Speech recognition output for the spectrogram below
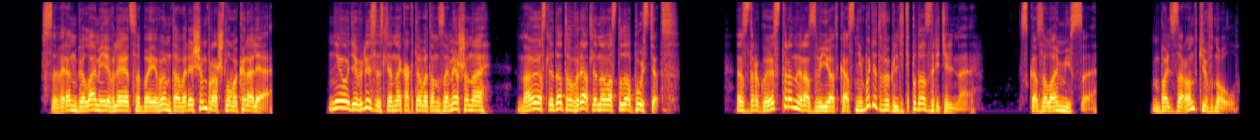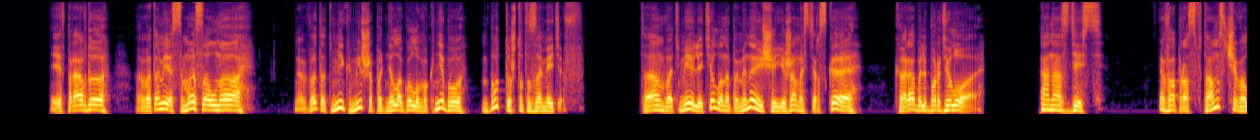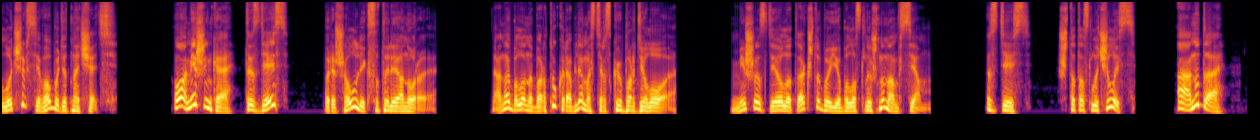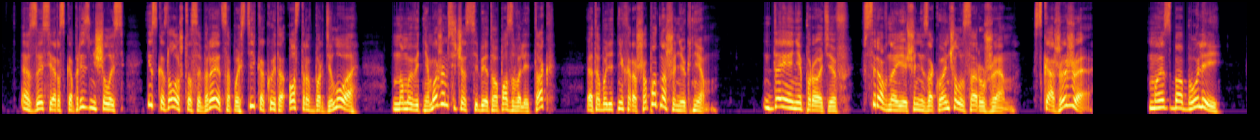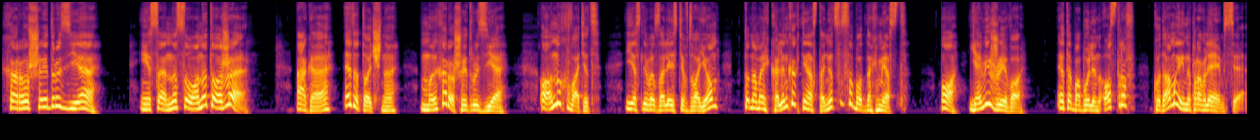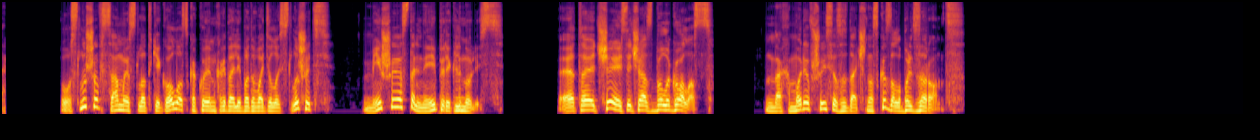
Суверен Белами является боевым товарищем прошлого короля. Не удивлюсь, если она как-то в этом замешана, но если да, то вряд ли на вас туда пустят. С другой стороны, разве её отказ не будет выглядеть подозрительно?» — сказала Мисса. Бальзарон кивнул. «И вправду, в этом есть смысл, но...» В этот миг Миша подняла голову к небу, будто что-то заметив. Там во тьме летела напоминающая ежа мастерская, корабль Бордилоа. Она здесь. Вопрос в том, с чего лучше всего будет начать. «О, Мишенька, ты здесь?» Пришёл Ликс от Элеоноры. Она была на борту корабля мастерской Бордилоа. Миша сделала так, чтобы её было слышно нам всем. «Здесь. Что-то случилось?» «А, ну да. Зессия раскопризничалась и сказала, что собирается опустить какой-то остров Бордилоа, но мы ведь не можем сейчас себе этого позволить, так? Это будет нехорошо по отношению к ним». «Да я не против. Всё равно я ещё не закончила с оружием. Скажи же!» «Мы с бабулей хорошие друзья. И с Энна Суона тоже!» «Ага, это точно. Мы хорошие друзья. О, ну хватит. Если вы залезете вдвоем, то на моих коленках не останется свободных мест. О, я вижу его. Это Бабулин остров, куда мы и направляемся». Услышав самый сладкий голос, какой им когда-либо доводилось слышать, Миша и остальные переглянулись. «Это чей сейчас был голос?» Нахмурившись, задачно сказал Бальзаронт.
